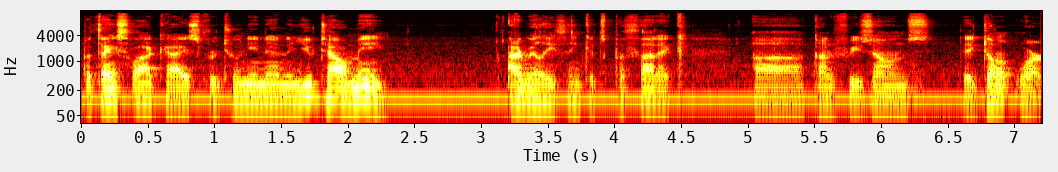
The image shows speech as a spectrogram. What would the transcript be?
But thanks a lot, guys, for tuning in. And you tell me. I really think it's pathetic. Uh, gun-free zones they don't work.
